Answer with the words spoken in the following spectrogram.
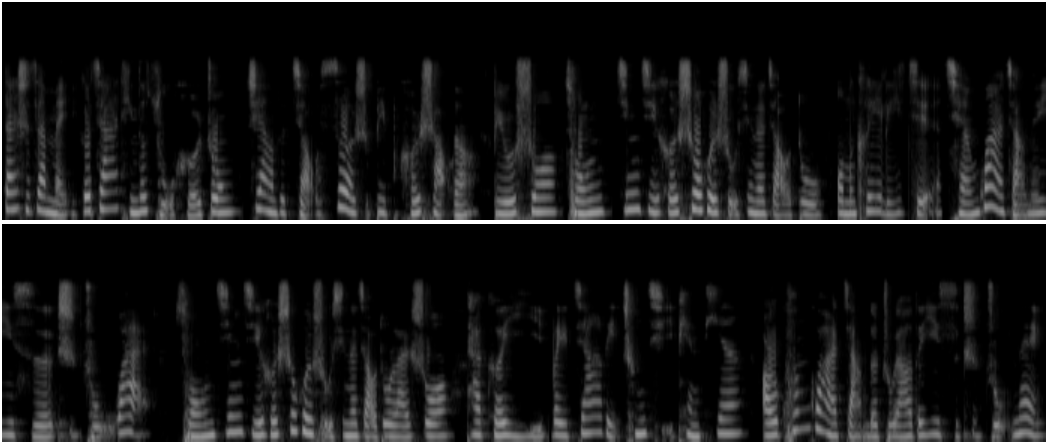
但是在每一个家庭的组合中，这样的角色是必不可少的。比如说，从经济和社会属性的角度，我们可以理解乾卦讲的意思是主外，从经济和社会属性的角度来说，它可以为家里撑起一片天；而坤卦讲的主要的意思是主内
